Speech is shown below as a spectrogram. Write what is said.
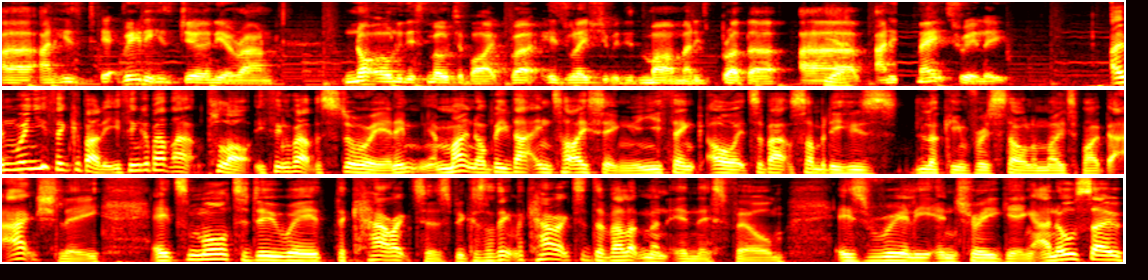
uh, and his really his journey around not only this motorbike, but his relationship with his mum and his brother uh, yeah. and his mates, really and when you think about it, you think about that plot, you think about the story, and it, it, might not be that enticing. And you think, oh, it's about somebody who's looking for his stolen motorbike. But actually, it's more to do with the characters because I think the character development in this film is really intriguing. And also,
